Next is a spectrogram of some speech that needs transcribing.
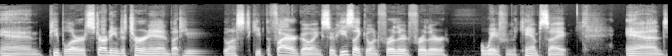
And people are starting to turn in, but he wants to keep the fire going. So he's like going further and further away from the campsite. And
